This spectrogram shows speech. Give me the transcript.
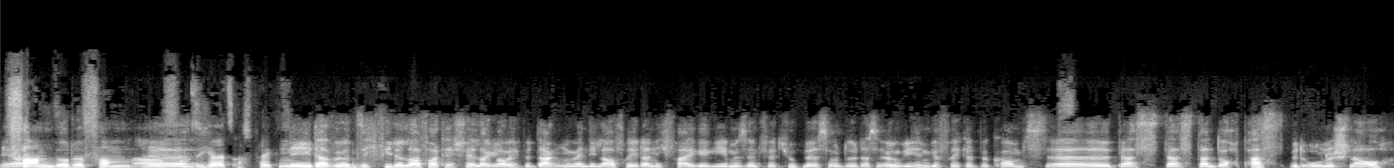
ja. fahren würde vom, äh, vom äh, Sicherheitsaspekt. Nee, da würden sich viele Laufradhersteller, glaube ich, bedanken, wenn die Laufräder nicht freigegeben sind für Tubeless und du das irgendwie hingefrickelt bekommst, äh, dass das dann doch passt mit ohne Schlauch.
